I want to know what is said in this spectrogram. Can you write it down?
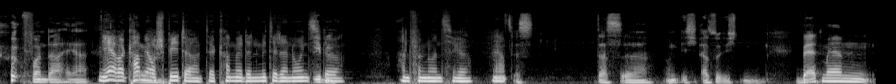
Von daher. Ja, aber kam ähm, ja auch ähm, später. Der kam ja dann Mitte der 90er, eben. Anfang 90er, ja. Das, das, äh, und ich, also ich, Batman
